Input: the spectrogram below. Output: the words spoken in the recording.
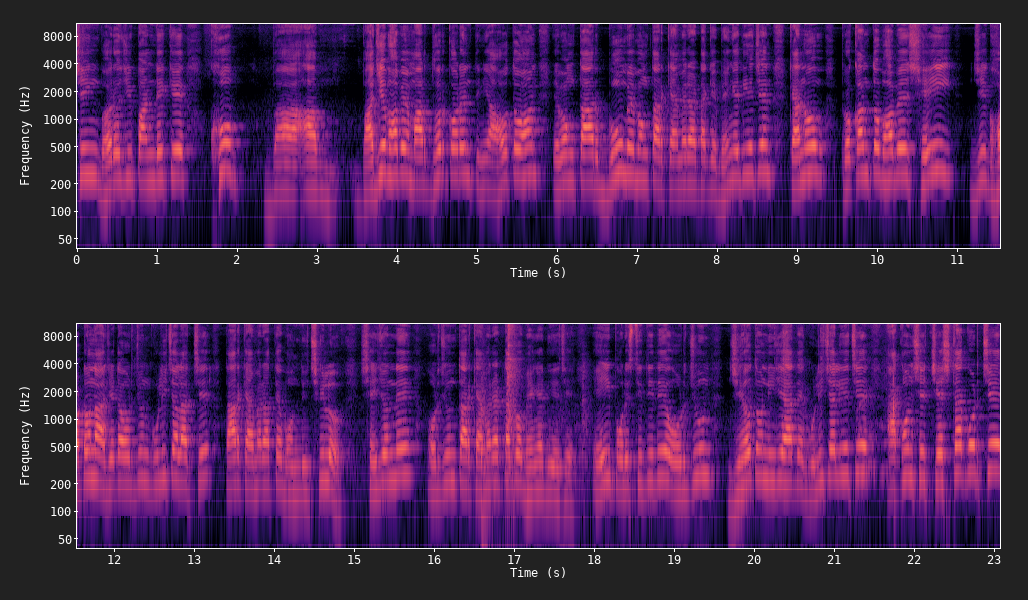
সিং ভৈরজি পাণ্ডেকে খুব বাজেভাবে মারধর করেন, তিনি আহত হন এবং তার বুম এবং তার ক্যামেরাটাকে ভেঙে দিয়েছেন। কেন? প্রকান্তভাবে সেই যে ঘটনা যেটা অর্জুন গুলি চালাচ্ছে, তার ক্যামেরাতে বন্দি ছিল। সেই জন্যে অর্জুন তার ক্যামেরাটাকেও ভেঙে দিয়েছে। এই পরিস্থিতিতে অর্জুন যেহেতু নিজে হাতে গুলি চালিয়েছে, এখন সে চেষ্টা করছে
